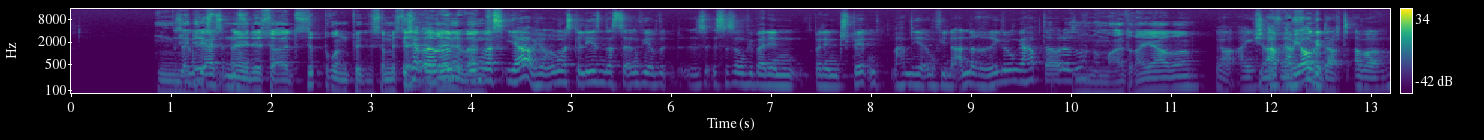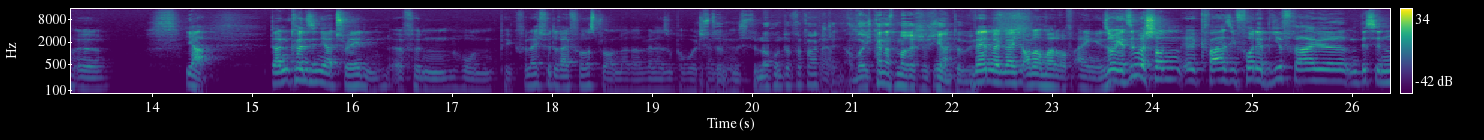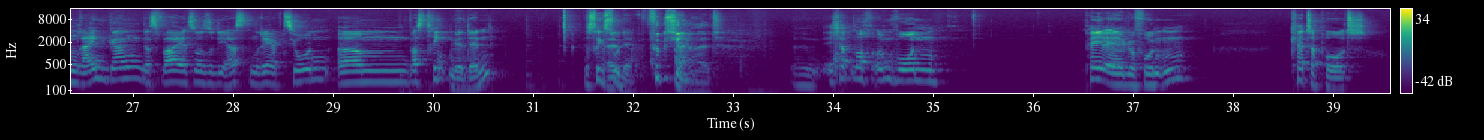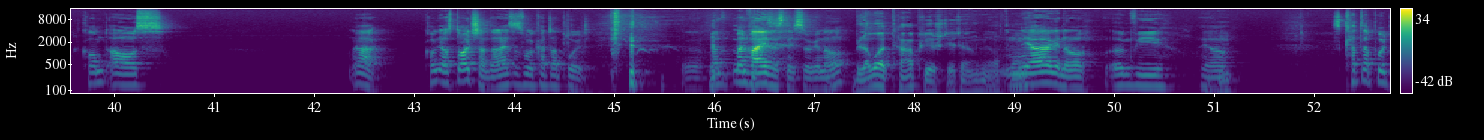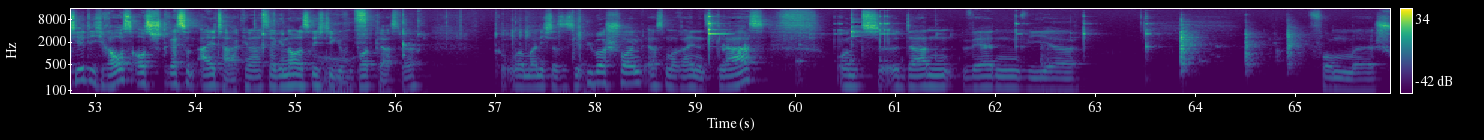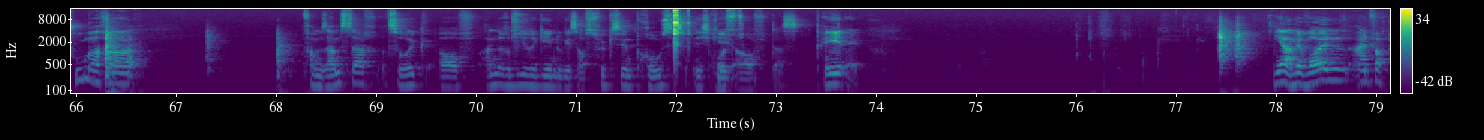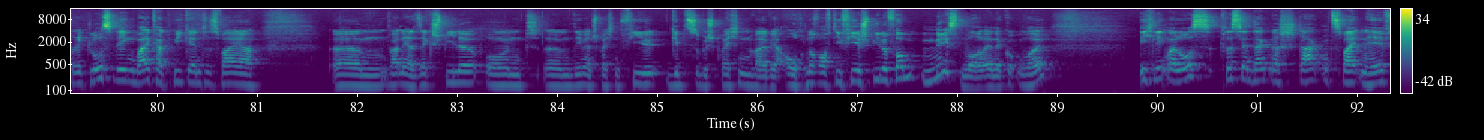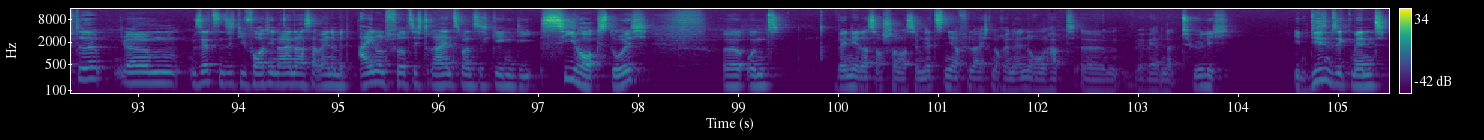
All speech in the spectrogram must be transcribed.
Nee, irgendwie der als- ist, nee, der ist ja als Siebtrunden-Pick, ist ja Mr. Ich habe äh, irgendwas, ja, ich habe irgendwas gelesen, dass da irgendwie, ist, ist das irgendwie bei den, bei den späten, haben die irgendwie eine andere Regelung gehabt da oder so? Normal drei Jahre. Ja, eigentlich habe hab ich auch gedacht, aber äh, ja. Dann können sie ihn ja traden äh, für einen hohen Pick. Vielleicht für drei First Rounder dann, wenn er Super Bowl Das Champion ist. müsste noch unter Vertrag stehen. Aber ich kann das mal recherchieren, Tobi. Werden wir gleich auch nochmal drauf eingehen. So, jetzt sind wir schon äh, quasi vor der Bierfrage ein bisschen reingegangen. Das war jetzt nur so die ersten Reaktionen. Ähm, was trinken wir denn? Was trinkst du denn? Füchschen halt. Ähm, ich habe noch irgendwo ein Pale Ale gefunden. Catapult. Kommt aus. Ja, kommt ja aus Deutschland, dann heißt es wohl Katapult. Äh, man, man weiß es nicht so genau. Blauer Tapir steht da irgendwie auch drauf. Ja, genau. Irgendwie, ja. Es katapultiert dich raus aus Stress und Alltag. Ja, das ist ja genau das Richtige für einen Podcast. Ja? Gucken wir mal nicht, dass es hier überschäumt. Erstmal rein ins Glas. Und äh, dann werden wir vom äh, Schuhmacher vom Samstag zurück auf andere Biere gehen. Du gehst aufs Füchschen. Prost. Ich gehe auf das Pale Ale. Ja, wir wollen einfach direkt loslegen. Wildcard Weekend, es war ja, ähm, waren ja sechs Spiele und ähm, dementsprechend viel gibt es zu besprechen, weil wir auch noch auf die vier Spiele vom nächsten Wochenende gucken wollen. Ich leg mal los. Christian, dank einer starken zweiten Hälfte ähm, setzen sich die 49ers am Ende mit 41-23 gegen die Seahawks durch. Äh, und wenn ihr das auch schon aus dem letzten Jahr vielleicht noch in Erinnerung habt, ähm, wir werden natürlich in diesem Segment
